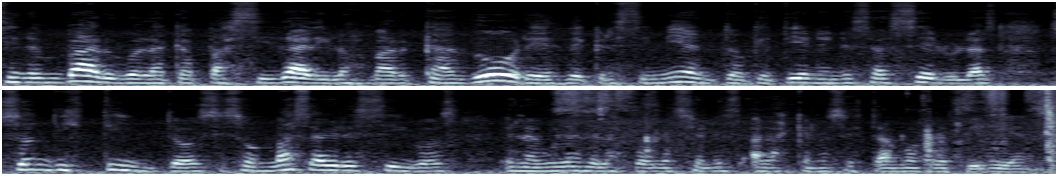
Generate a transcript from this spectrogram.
sin embargo, la capacidad y los marcadores de crecimiento que tienen esas células son distintos y son más agresivos en algunas de las poblaciones a las que nos estamos refiriendo.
